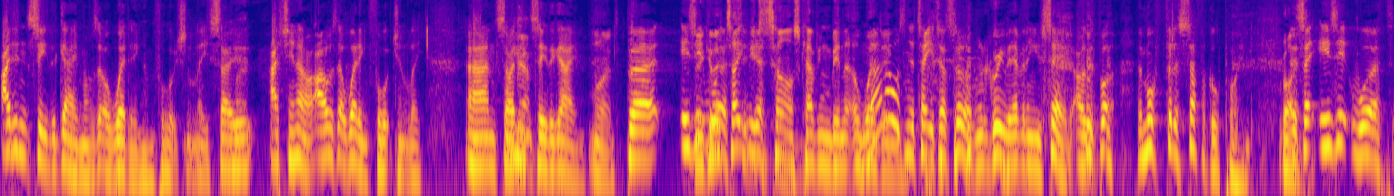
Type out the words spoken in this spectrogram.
I didn't see the game. I was at a wedding, unfortunately. So actually, no, I was at a wedding, fortunately, and so I didn't see the game. Right. But is So it you're going to take me to task having been at a wedding? no, I wasn't going to take you to task. I'm going to agree with everything you said. I was but a more philosophical point. Right. So, is it worth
